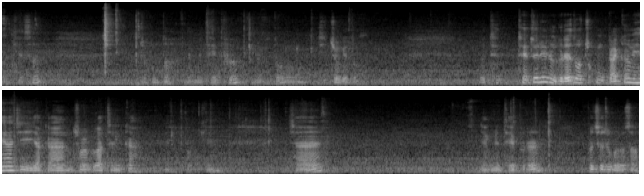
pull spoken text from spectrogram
이렇게 해서 조금 더 양면 테이프 여기도 뒤쪽에도 그 테, 테두리는 그래도 조금 깔끔히 해야지 약간 좋을 것 같으니까 네, 이렇게 잘 양면 테이프를 붙여주고 여서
